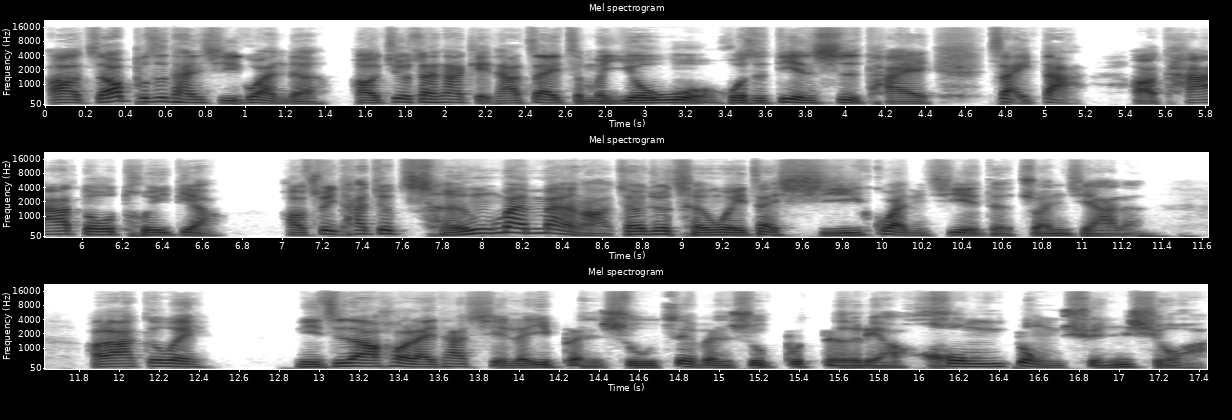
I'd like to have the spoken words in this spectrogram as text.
啊，只要不是谈习惯的，好，就算他给他再怎么优渥，或是电视台再大，啊，他都推掉。好，所以他就成慢慢啊，这样就成为在习惯界的专家了。好啦，各位，你知道后来他写了一本书，这本书不得了，轰动全球啊！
